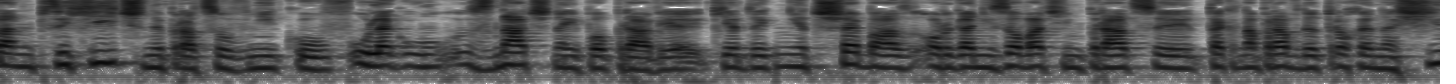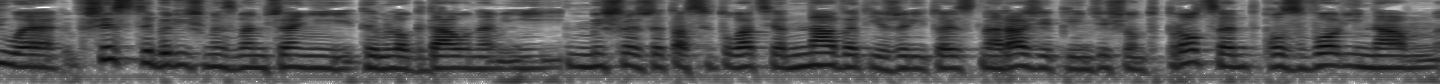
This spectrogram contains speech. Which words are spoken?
stan psychiczny pracowników uległ znacznej poprawie, kiedy nie trzeba organizować im pracy tak naprawdę trochę na siłę. Wszyscy byliśmy zmęczeni tym lockdownem i myślę, że ta sytuacja, nawet jeżeli to jest na razie 50%, pozwoli nam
